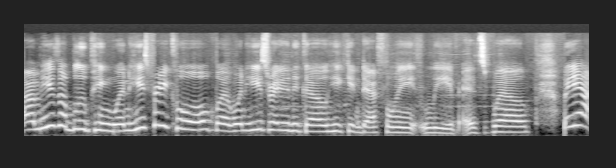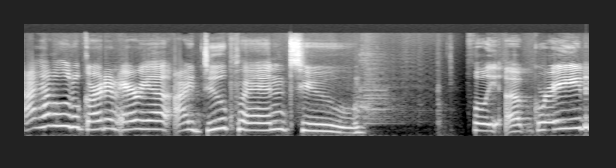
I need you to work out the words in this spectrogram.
Um, he's a blue penguin. He's pretty cool, but when he's ready to go, he can definitely leave as well. But yeah, I have a little garden area. I do plan to fully upgrade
